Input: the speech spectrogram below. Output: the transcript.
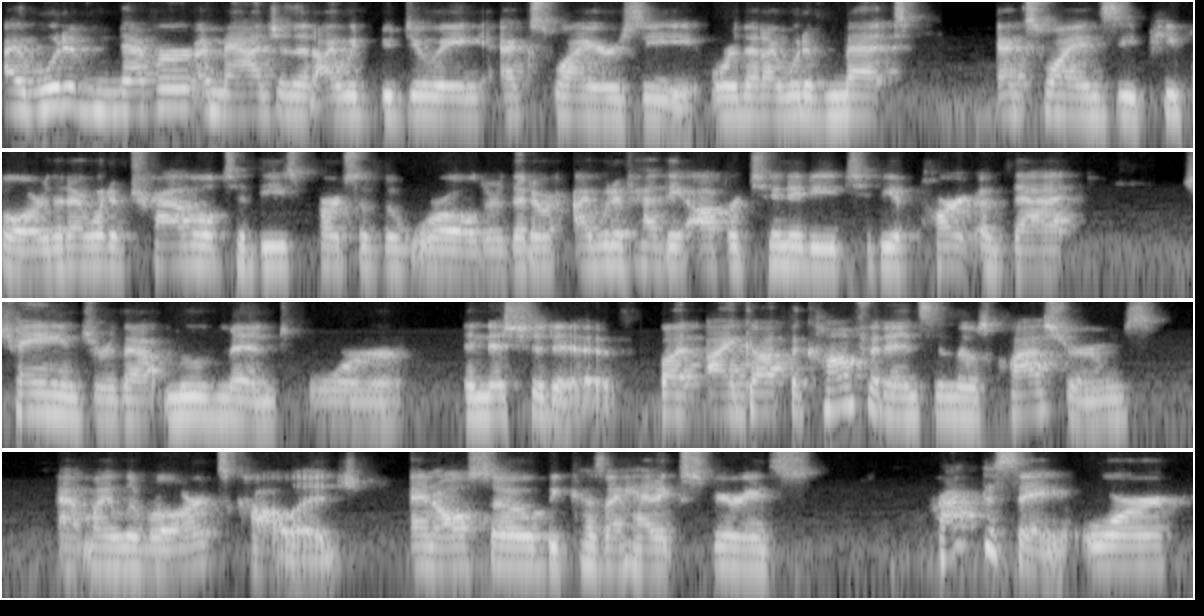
I would have never imagined that I would be doing X, Y, or Z, or that I would have met X, Y, and Z people, or that I would have traveled to these parts of the world, or that I would have had the opportunity to be a part of that change or that movement or initiative. But I got the confidence in those classrooms at my liberal arts college, and also because I had experience practicing or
